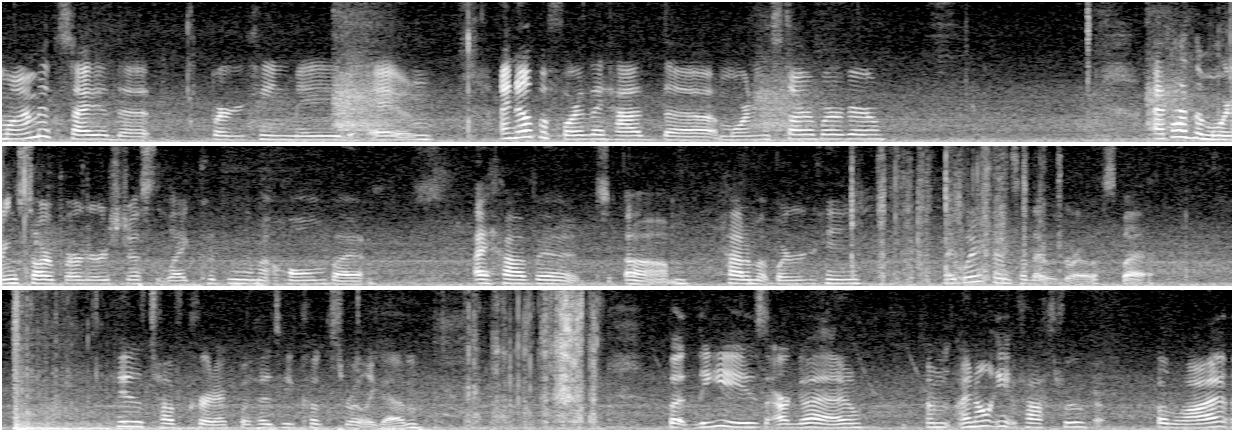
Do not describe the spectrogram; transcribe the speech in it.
Well, I'm excited that Burger King made a. I know before they had the Morningstar burger. I've had the Morningstar burgers just like cooking them at home, but I haven't um, had them at Burger King. My boyfriend said they were gross, but he's a tough critic because he cooks really good. But these are good. Um, I don't eat fast food a lot.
